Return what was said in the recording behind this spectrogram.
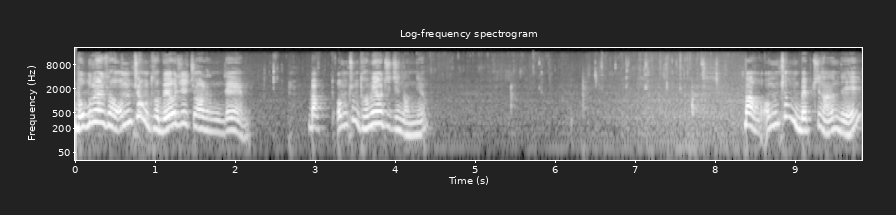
먹으면서 엄청 더 매워질 줄 알았는데 막 엄청 더 매워지진 않네요. 막 엄청 맵진 않은데?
